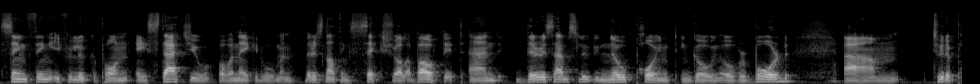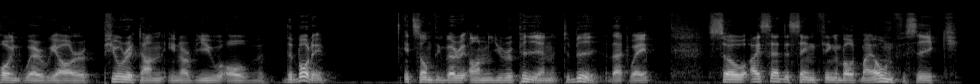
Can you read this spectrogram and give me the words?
Same thing if you look upon a statue of a naked woman, there is nothing sexual about it, and there is absolutely no point in going overboard. Um, to the point where we are Puritan in our view of the body. It's something very un-European to be that way. So I said the same thing about my own physique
